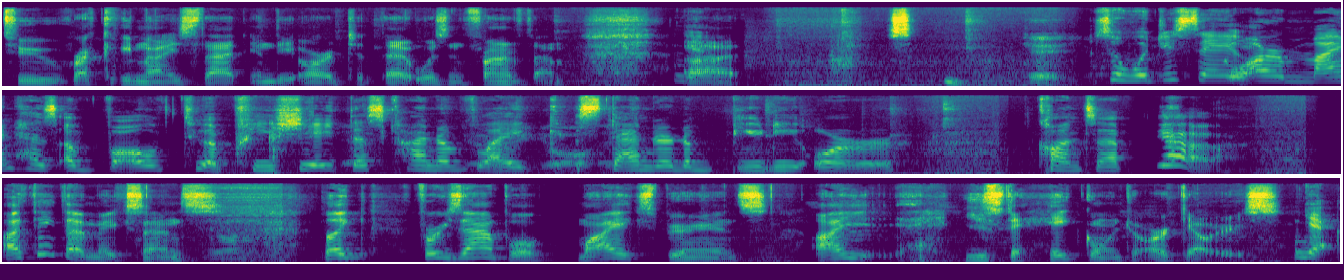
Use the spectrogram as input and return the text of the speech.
to recognize that in the art that was in front of them. Yeah. Uh, So would you say our mind has evolved to appreciate this kind of like standard of beauty or concept? Yeah, I think that makes sense. Like, for example, my experience, I used to hate going to art galleries. Yeah.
